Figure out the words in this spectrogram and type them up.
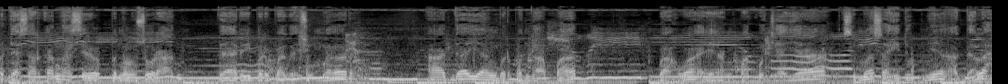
Berdasarkan hasil penelusuran dari berbagai sumber, ada yang berpendapat bahwa Eyang Paku Jaya semasa hidupnya adalah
